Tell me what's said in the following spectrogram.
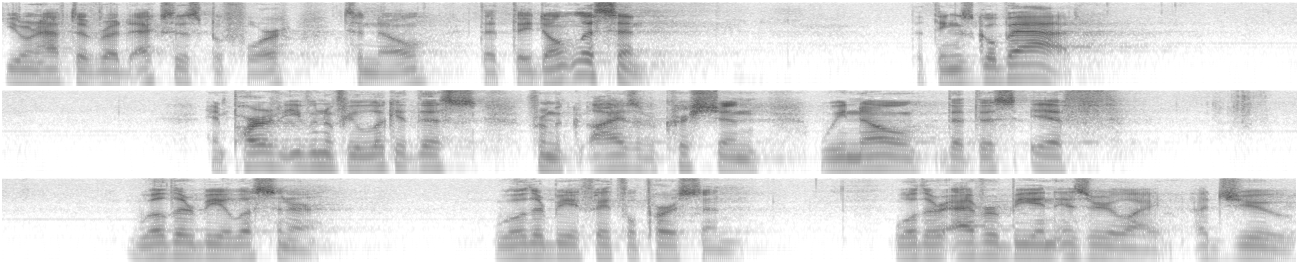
You don't have to have read Exodus before to know that they don't listen, that things go bad. And part of, even if you look at this from the eyes of a Christian, we know that this if Will there be a listener? Will there be a faithful person? Will there ever be an Israelite, a Jew,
